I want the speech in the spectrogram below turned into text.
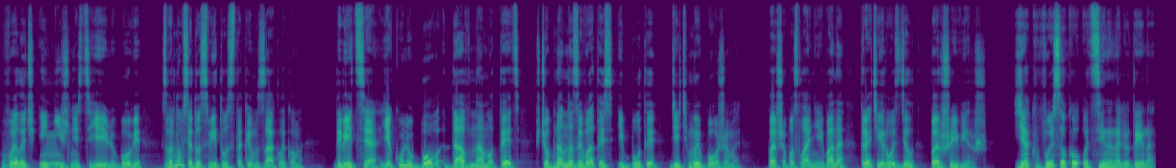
велич і ніжність цієї любові, звернувся до світу з таким закликом: Дивіться, яку любов дав нам Отець, щоб нам називатись і бути дітьми Божими. Перше послання Івана, третій розділ, перший вірш. Як високо оцінена людина.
